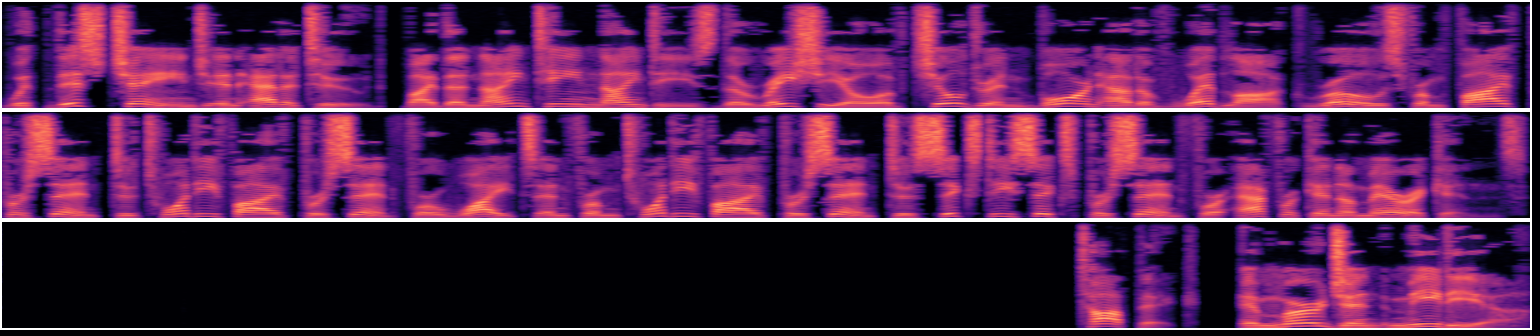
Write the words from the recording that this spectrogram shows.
With this change in attitude, by the 1990s the ratio of children born out of wedlock rose from 5% to 25% for whites and from 25% to 66% for African Americans. Emergent media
